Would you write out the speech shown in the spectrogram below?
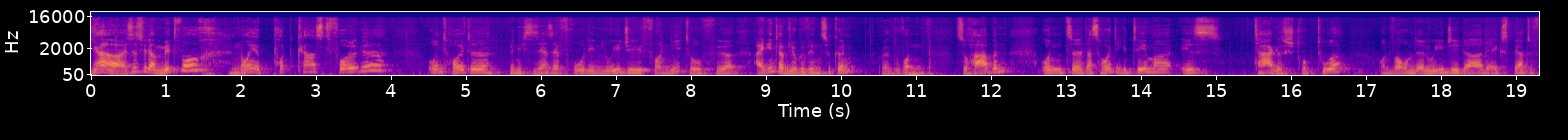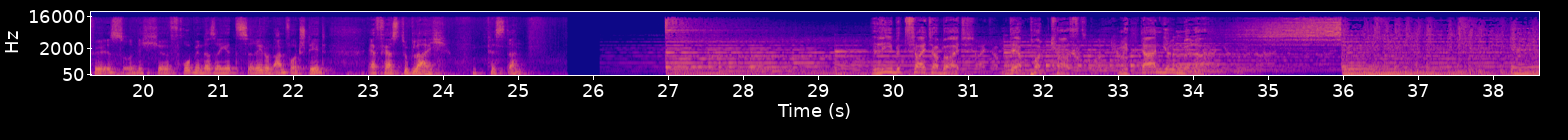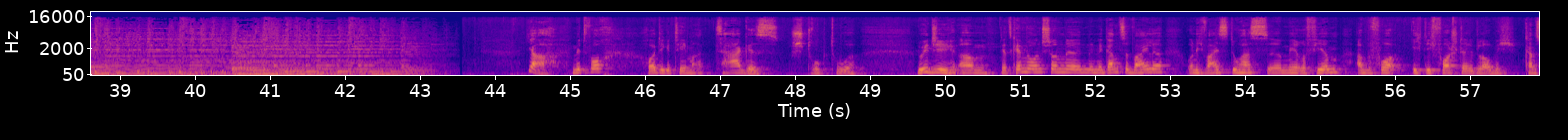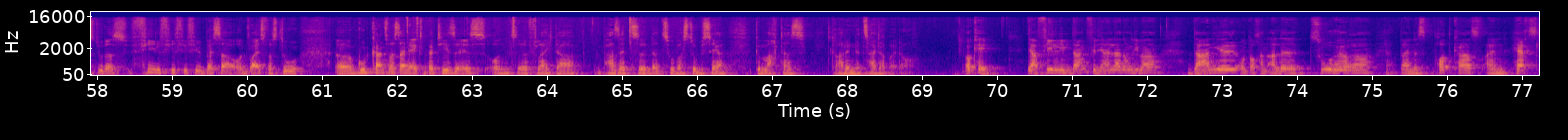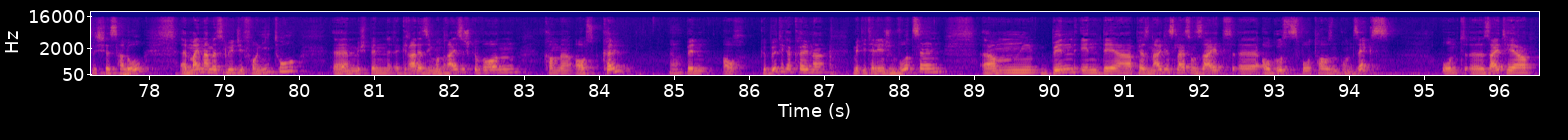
Ja, es ist wieder Mittwoch, neue Podcast-Folge. Und heute bin ich sehr, sehr froh, den Luigi von Nito für ein Interview gewinnen zu können oder gewonnen zu haben. Und äh, das heutige Thema ist Tagesstruktur und warum der Luigi da der Experte für ist. Und ich äh, froh bin, dass er jetzt Rede und Antwort steht, erfährst du gleich. Bis dann. Liebe Zeitarbeit, der Podcast mit Daniel Müller. Ja, Mittwoch, heutige Thema Tagesstruktur. Luigi, ähm, jetzt kennen wir uns schon eine, ganze Weile und ich weiß, du hast äh, mehrere Firmen, aber bevor ich dich vorstelle, glaube ich, kannst du das viel, viel, viel, viel besser und weißt, was du äh, gut kannst, was deine Expertise ist und äh, vielleicht da ein paar Sätze dazu, was du bisher gemacht hast, gerade in der Zeitarbeit auch. Okay, ja, vielen lieben Dank für die Einladung, lieber Daniel und auch an alle Zuhörer ja. deines Podcasts ein herzliches Hallo. Äh, mein Name ist Luigi Fornito. Ähm, ich bin gerade 37 geworden, komme aus Köln, ja. bin auch gebürtiger Kölner mit italienischen Wurzeln. Ähm, bin in der Personaldienstleistung seit äh, August 2006 und äh, seither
